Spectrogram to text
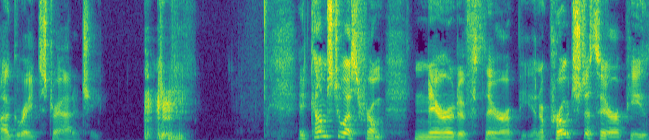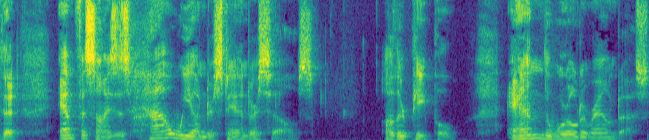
a great strategy. it comes to us from narrative therapy, an approach to therapy that emphasizes how we understand ourselves, other people, and the world around us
